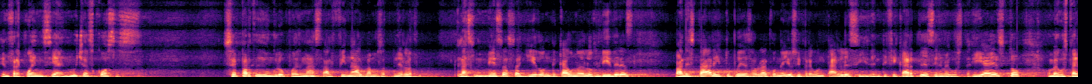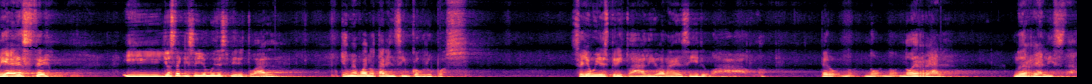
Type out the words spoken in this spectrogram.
en frecuencia, en muchas cosas. Sé parte de un grupo, es más, al final vamos a tener las, mesas allí donde cada uno de los líderes van a estar y tú puedes hablar con ellos y preguntarles, identificarte y decir, me gustaría esto o me gustaría este. Y yo sé que soy muy espiritual. Yo me voy a anotar en cinco grupos. Soy muy espiritual y van a decir, wow, pero no es real, no es realista,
